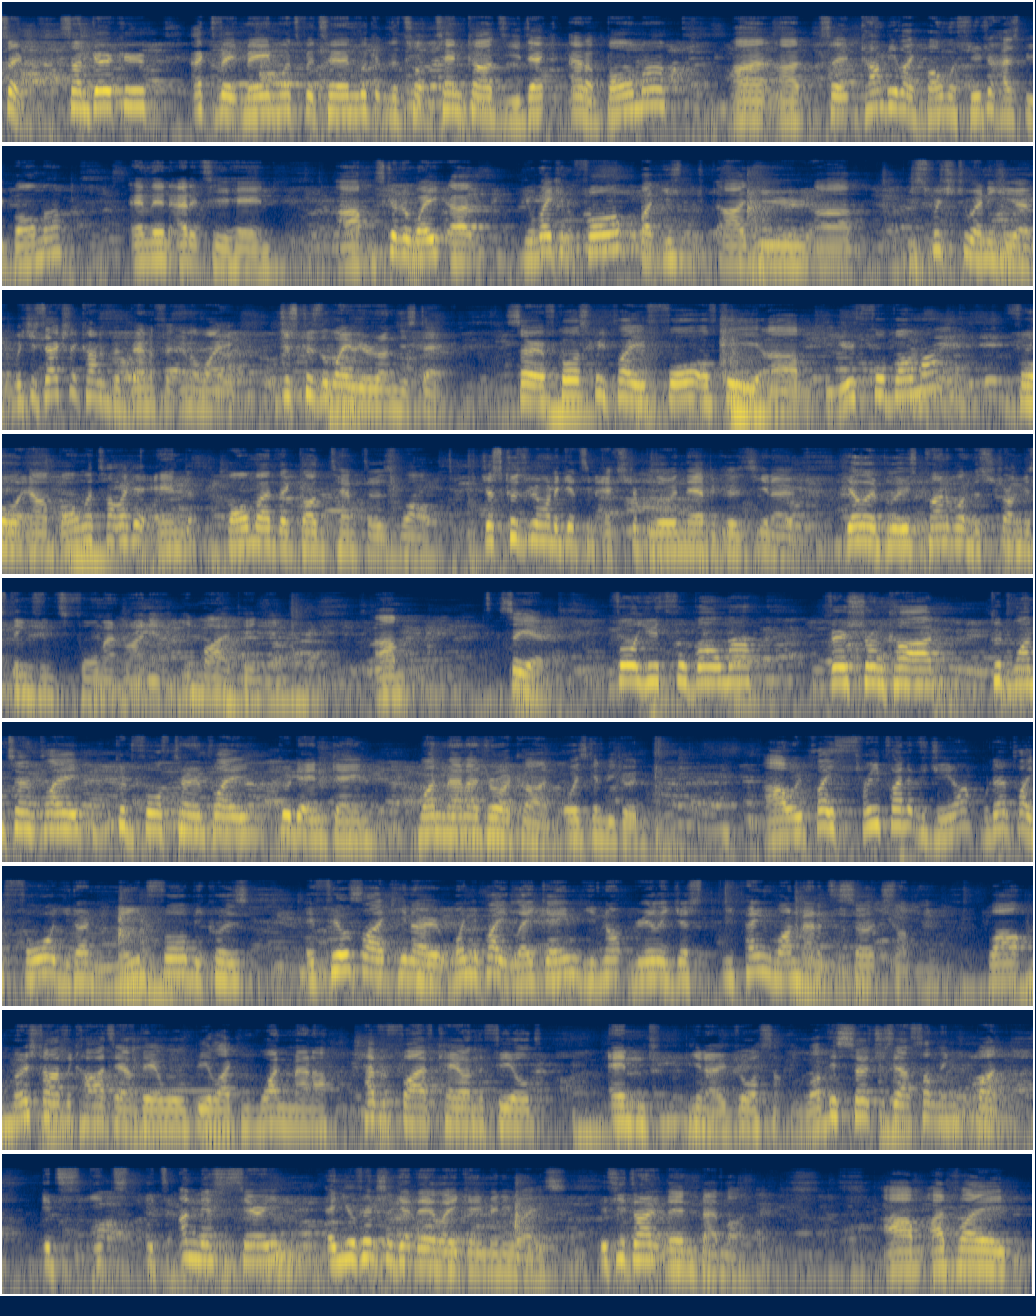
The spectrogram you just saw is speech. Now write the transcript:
So, Son Goku, activate main once per turn, look at the top 10 cards of your deck, add a Bulma. Uh, uh, so it can't be like Bulma Future, has to be Bulma, and then add it to your hand. Um, it's gonna wait. Uh, you awaken at four, but you uh, you uh, you switch to energy over, which is actually kind of a benefit in a way, just because the way we run this deck. So of course we play four of the, um, the youthful Bulma for our Bulma target and Bulma the God Tempter as well. Just because we want to get some extra blue in there because, you know, yellow blue is kind of one of the strongest things in this format right now, in my opinion. Um, so yeah, four youthful Bulma, very strong card, good one turn play, good fourth turn play, good end game. One mana, draw a card, always going to be good. Uh, we play three Planet Vegeta. We don't play four. You don't need four because it feels like, you know, when you play late game, you're not really just, you're paying one mana to search something. While most other cards out there will be like one mana, have a 5k on the field, and, you know, draw something. Well, this searches out something, but it's it's it's unnecessary, and you eventually get there late game anyways. If you don't, then bad luck. Um, I play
